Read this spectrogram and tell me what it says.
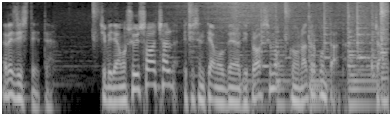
resistete. Ci vediamo sui social e ci sentiamo venerdì prossimo con un'altra puntata. Ciao!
